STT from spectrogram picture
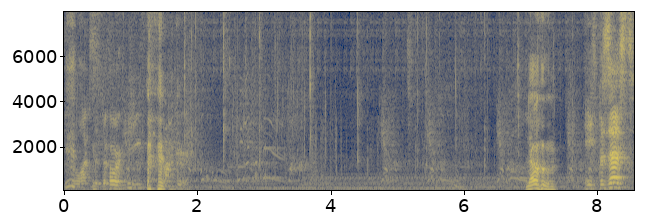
He locks the door. You fucker. no. He's possessed.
